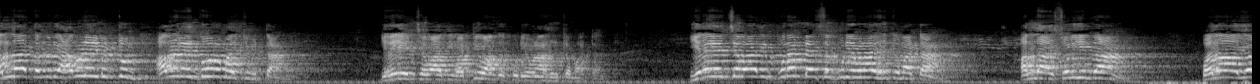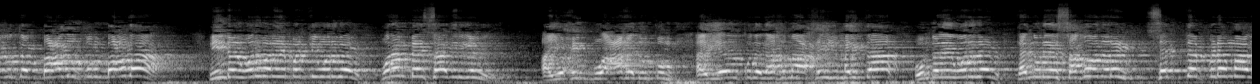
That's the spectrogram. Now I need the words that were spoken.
அல்லாஹ் தன்னுடைய அருளை விட்டும் அவர்களை தூரமாக்கி விட்டான். இரையச்சவாதி வட்டி வாங்கக்கூடியவனாக இருக்க மாட்டான். இரையச்சவாதி புறம் பேசக்கூடியவனாக இருக்க மாட்டான். அல்லாஹ் சொல்கின்றான் பலா யகுத்தம் பாதுக்கும் பாதா. நீங்கள் ஒருவரை பற்றி ஒருவர் புறம் பேசாதீர்கள். உங்களை ஒருவர் தன்னுடைய சகோதரன் செத்த பிடமாக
